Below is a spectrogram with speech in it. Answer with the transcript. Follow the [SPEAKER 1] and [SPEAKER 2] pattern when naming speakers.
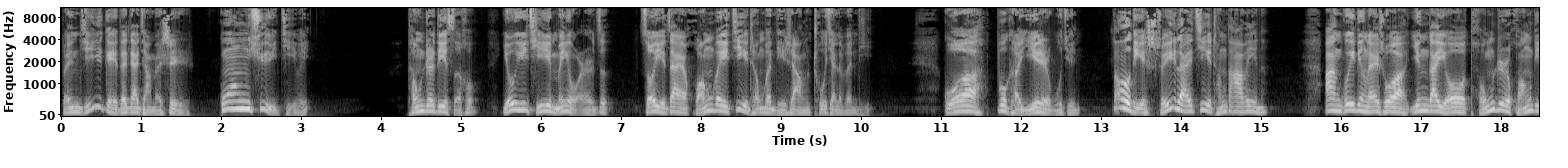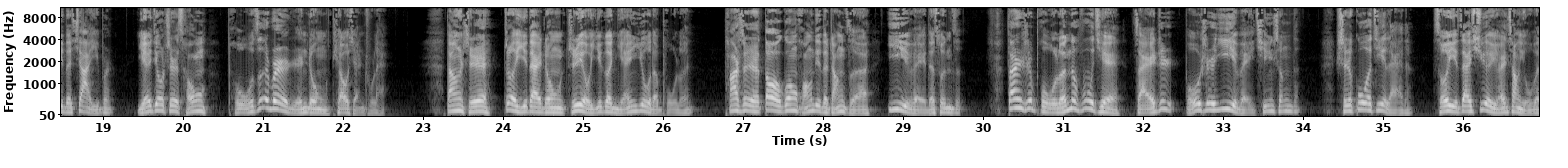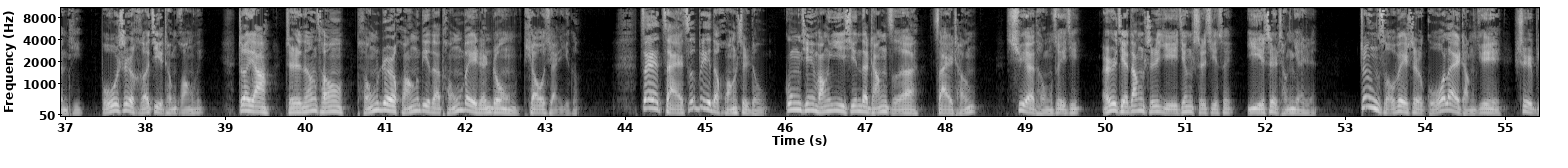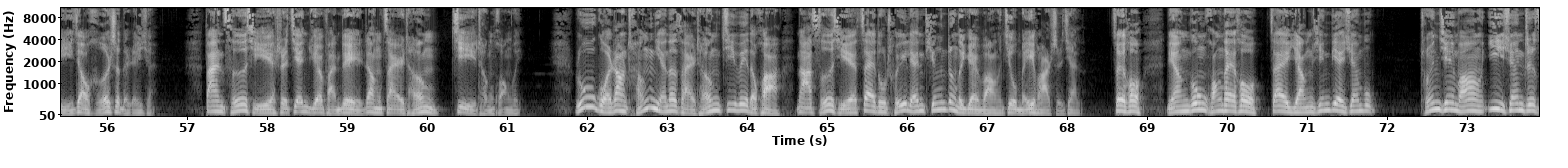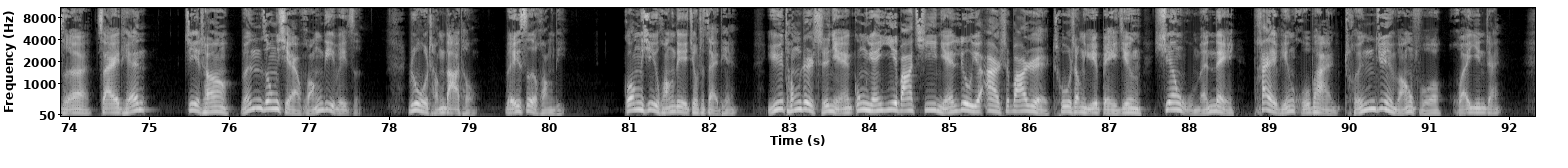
[SPEAKER 1] 本集给大家讲的是光绪继位。同治帝死后，由于其没有儿子，所以在皇位继承问题上出现了问题。国不可一日无君，到底谁来继承大位呢？按规定来说，应该由同治皇帝的下一辈，也就是从普字辈人中挑选出来。当时这一代中只有一个年幼的普伦，他是道光皇帝的长子奕纬的孙子。但是普伦的父亲载质不是奕纬亲生的，是过继来的，所以在血缘上有问题，不适合继承皇位。这样只能从同治皇帝的同辈人中挑选一个。在载字辈的皇室中，恭亲王奕欣的长子载成血统最近，而且当时已经十七岁，已是成年人，正所谓是国赖长君是比较合适的人选。但慈禧是坚决反对让载成继承皇位。如果让成年的载成继位的话，那慈禧再度垂帘听政的愿望就没法实现了。最后，两宫皇太后在养心殿宣布，醇亲王奕轩之子载湉继承文宗显皇帝位子，入承大统为四皇帝。光绪皇帝就是载湉。于同治十年（公元1871年6月28日）出生于北京宣武门内太平湖畔纯郡王府怀阴斋。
